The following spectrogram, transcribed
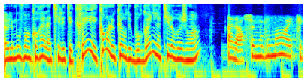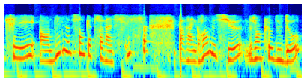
euh, le mouvement choral a-t-il été créé et quand le Chœur de Bourgogne l'a-t-il rejoint? Alors, ce mouvement a été créé en 1986 par un grand monsieur, Jean-Claude Oudot,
